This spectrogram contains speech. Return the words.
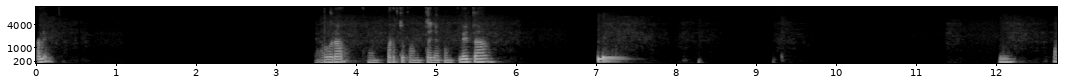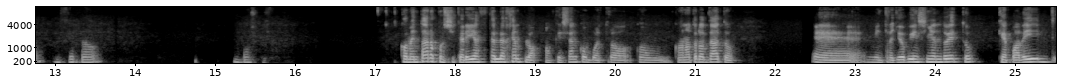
¿Vale? Ahora comparto pantalla completa. Comentaros por si queréis hacerlo ejemplo, aunque sean con, vuestro, con, otros datos, eh, mientras yo voy enseñando esto, que podéis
